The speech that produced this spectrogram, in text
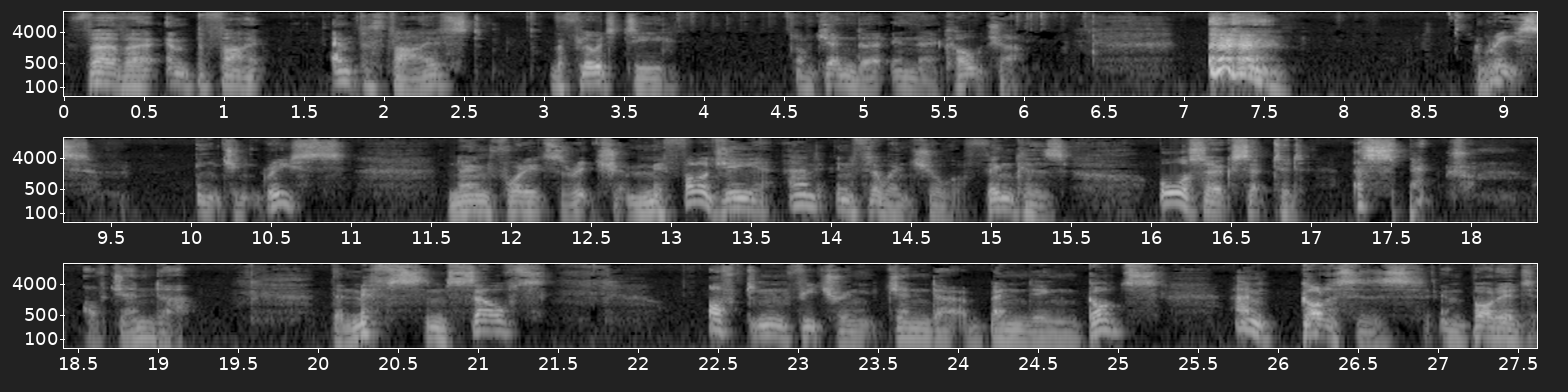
further emphasized the fluidity of gender in their culture. Greece, ancient Greece, known for its rich mythology and influential thinkers, also accepted a spectrum of gender. The myths themselves, often featuring gender bending gods and goddesses, embodied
